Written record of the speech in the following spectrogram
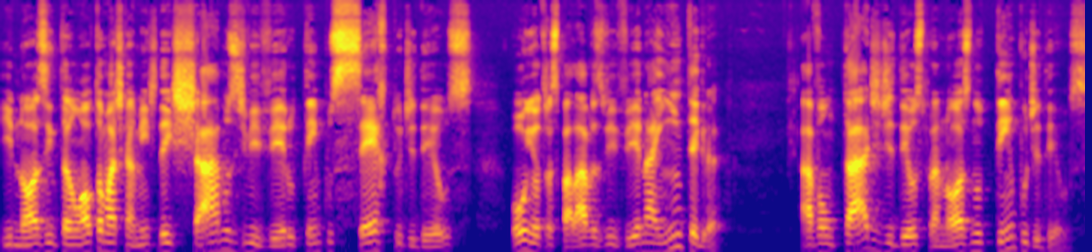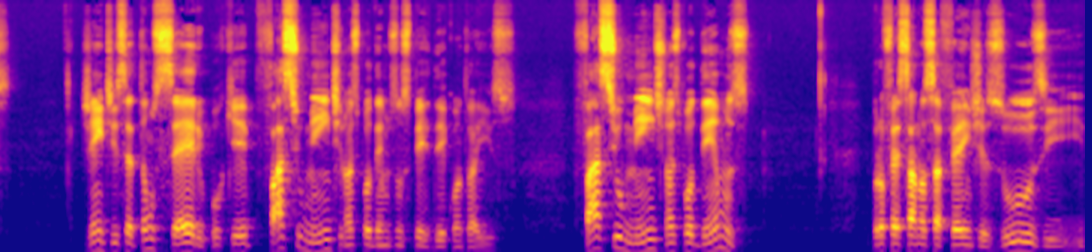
e nós então automaticamente deixarmos de viver o tempo certo de Deus, ou em outras palavras, viver na íntegra a vontade de Deus para nós no tempo de Deus. Gente, isso é tão sério porque facilmente nós podemos nos perder quanto a isso. Facilmente nós podemos professar nossa fé em Jesus e,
